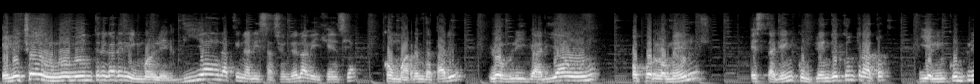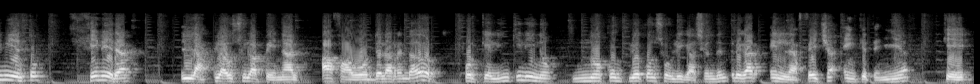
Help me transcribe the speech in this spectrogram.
El hecho de uno no entregar el inmueble el día de la finalización de la vigencia como arrendatario lo obligaría a uno, o por lo menos estaría incumpliendo el contrato y el incumplimiento genera la cláusula penal a favor del arrendador, porque el inquilino no cumplió con su obligación de entregar en la fecha en que tenía que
